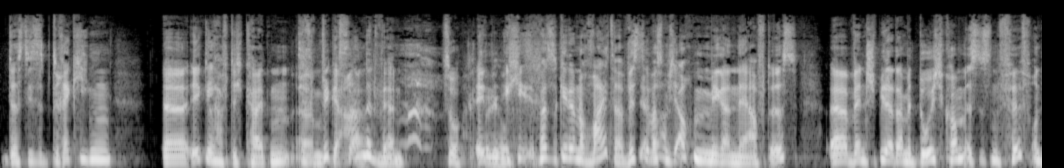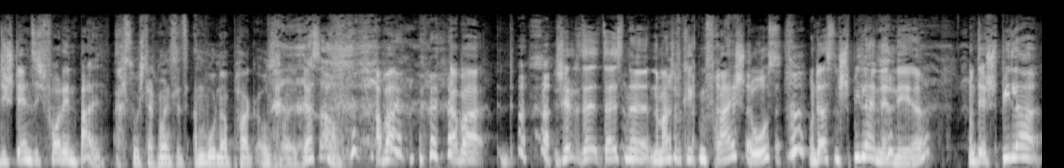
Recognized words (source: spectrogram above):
dass diese dreckigen äh, Ekelhaftigkeiten ähm, geahndet werden. So, äh, Entschuldigung. ich, was, es geht ja noch weiter. Wisst ihr, was mich auch mega nervt ist? Äh, wenn Spieler damit durchkommen, es ist ein Pfiff und die stellen sich vor den Ball. Ach so, ich dachte, du meinst jetzt Anwohnerparkausweis. Das auch. Aber, aber da, da ist eine, eine Mannschaft kriegt einen Freistoß und da ist ein Spieler in der Nähe. Und der Spieler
